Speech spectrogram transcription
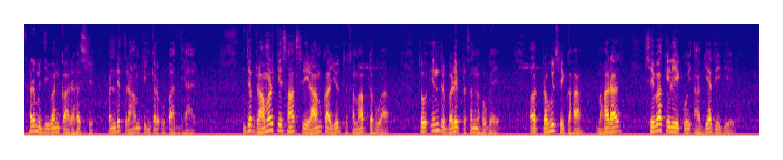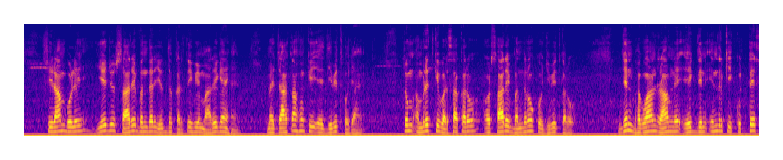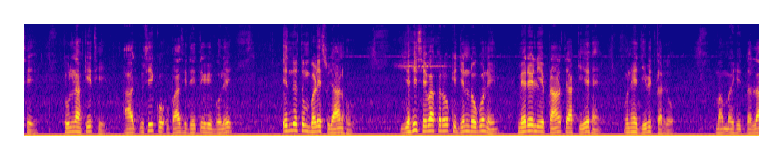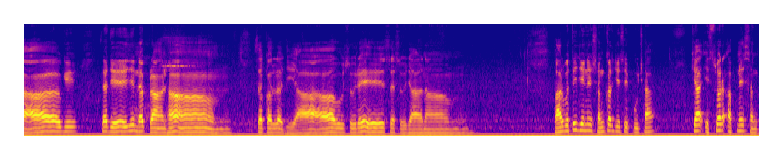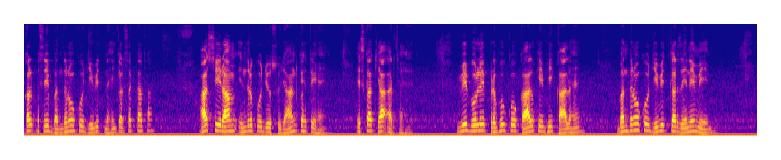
धर्म जीवन का रहस्य, पंडित राम किंकर उपाध्याय। जब रावण के साथ श्री राम का युद्ध समाप्त हुआ तो इंद्र बड़े प्रसन्न हो गए और प्रभु से कहा, महाराज, सेवा के लिए कोई आज्ञा दीजिए। श्री राम बोले, ये जो सारे बंदर युद्ध करते हुए मारे गए हैं, मैं चाहता हूँ कि ये जीवित हो जाएँ। तुम अमृत की वर्षा करो और सारे बंदरों को जीवित करो। जिन भगवान राम ने एक दिन इंद्र की कुत्ते से तुलना की थी। आज उसी को उपाधि देते हुए बोले, इंद्र, तुम बड़े सुजान हो। यही सेवा करो कि जिन लोगों ने मेरे लिए प्राण त्याग किए हैं, उन्हें जीवित कर दो। मम हित लागे तजे न प्राणाम, सकल जियाऊ सुरेश सुजानाम। पार्वती जी ने शंकर जी से पूछा क्या ईश्वर अपने संकल्प से बंदरों को जीवित नहीं कर सकता था? आज श्री राम इंद्र को जो सुजान कहते हैं, इसका क्या अर्थ है? वे बोले, प्रभु को काल के भी काल हैं। बंदरों को जीवित कर देने में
